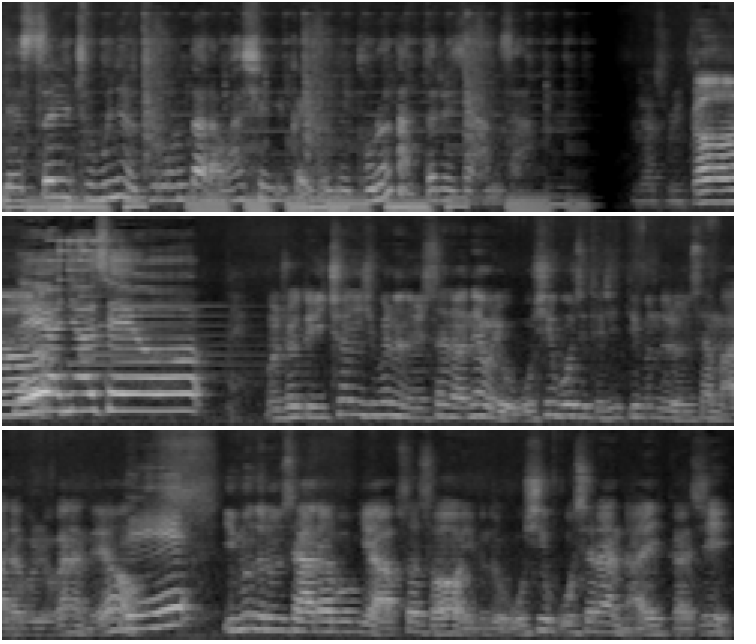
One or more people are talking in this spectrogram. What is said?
내썰 주문이 들어온다라고 하시니까 이거는 돈은 안 떨어져 항상. 안녕하십니까? 네 안녕하세요. 오늘 저희도 2025년 울산원에 우리 55세 돼지띠분들 운세 한번 알아보려고 하는데요. 네. 이분들 운세 알아보기에 앞서서 이분들 55세라는 나이까지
